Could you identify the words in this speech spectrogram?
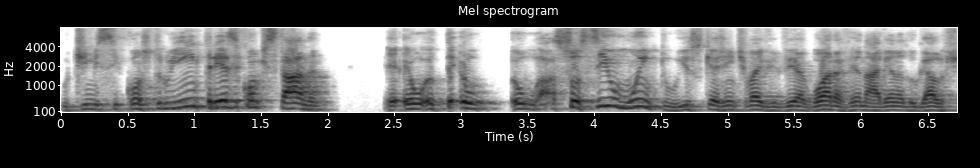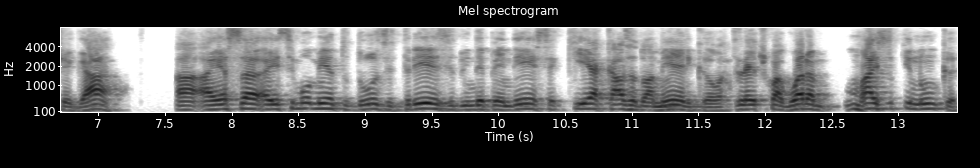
o time se construir em 13 conquistar, né? Eu, eu, eu, eu, associo muito isso que a gente vai viver agora, vendo a Arena do Galo chegar, a, a, essa, a esse momento 12, 13 do Independência, que é a casa do América. O Atlético agora, mais do que nunca,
